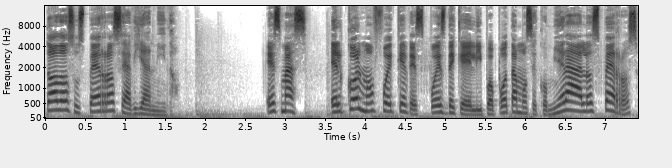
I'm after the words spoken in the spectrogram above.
Todos sus perros se habían ido. Es más, el colmo fue que después de que el hipopótamo se comiera a los perros,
